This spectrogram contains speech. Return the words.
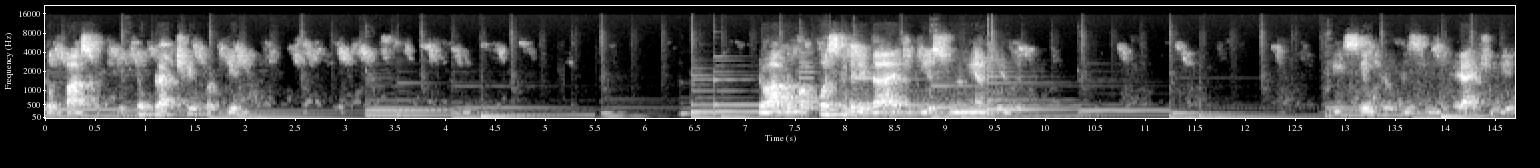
eu faço aqui, eu pratico aqui, eu abro uma possibilidade disso na minha vida. Nem sempre eu preciso reagir,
